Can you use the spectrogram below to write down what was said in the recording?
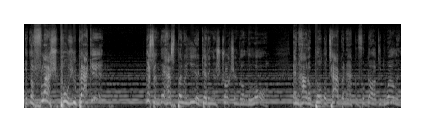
But the flesh pulls you back in. Listen, they have spent a year getting instructions on the law and how to build a tabernacle for God to dwell in.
